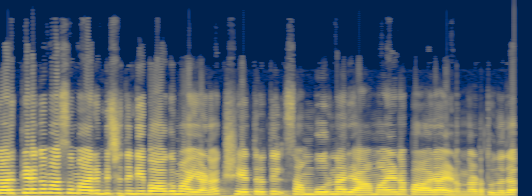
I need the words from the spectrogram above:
കർക്കിടക മാസം ആരംഭിച്ചതിന്റെ ഭാഗമായാണ് ക്ഷേത്രത്തിൽ സമ്പൂർണ രാമായണ പാരായണം നടത്തുന്നത്.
